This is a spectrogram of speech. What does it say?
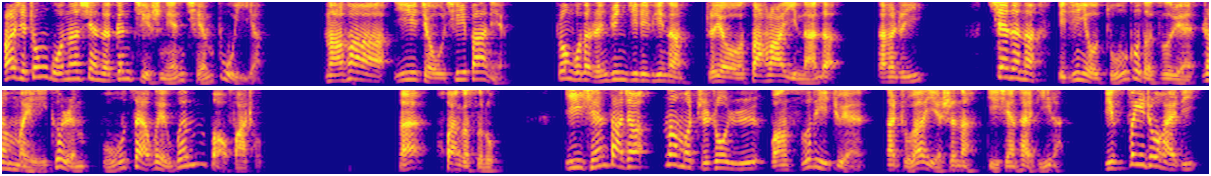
而且中国呢现在跟几十年前不一样，哪怕一九七八年，中国的人均 GDP 呢只有撒哈拉以南的三分之一。现在呢，已经有足够的资源，让每个人不再为温饱发愁。来换个思路，以前大家那么执着于往死里卷，那主要也是呢底线太低了，比非洲还低。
